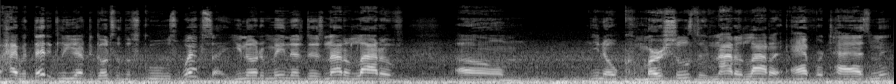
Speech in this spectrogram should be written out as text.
hypothetically, you have to go to the school's website. You know what I mean? There's, there's not a lot of, um, you know, commercials. There's not a lot of advertisement.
